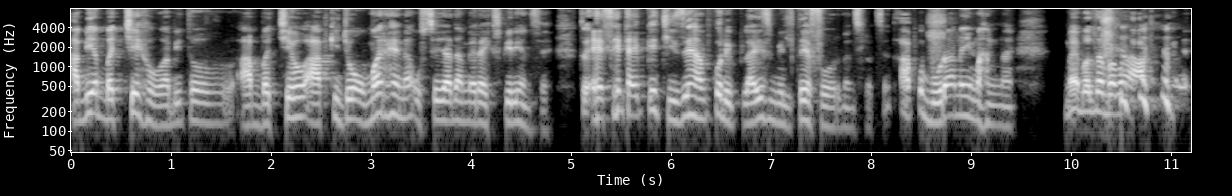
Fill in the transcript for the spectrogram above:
अभी आप बच्चे हो अभी तो आप बच्चे हो आपकी जो उम्र है ना उससे ज़्यादा मेरा एक्सपीरियंस है। तो ऐसे टाइप की चीज़ें आपको रिप्लाईज मिलते हैं फोरमैन लोग से तो आपको बुरा नहीं मानना है। मैं बोलता बाबा आप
